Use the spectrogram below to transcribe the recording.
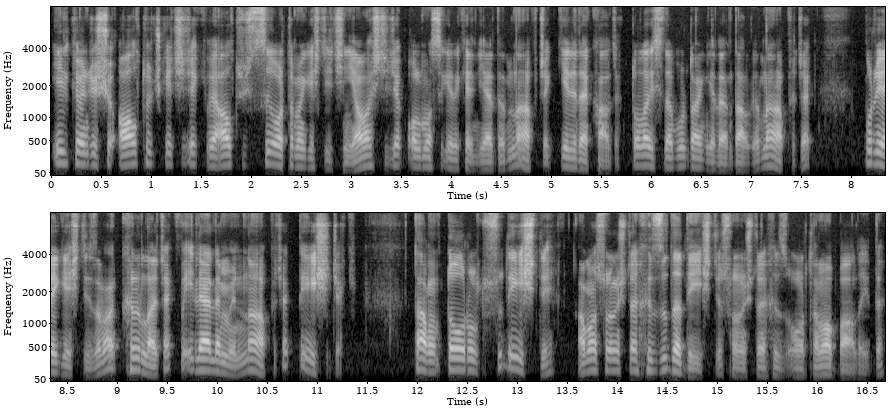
İlk önce şu alt uç geçecek ve alt uç sığ ortama geçtiği için yavaşlayacak. Olması gereken yerden ne yapacak? Geride kalacak. Dolayısıyla buradan gelen dalga ne yapacak? Buraya geçtiği zaman kırılacak ve ilerleme yönü ne yapacak? Değişecek. Tamam doğrultusu değişti ama sonuçta hızı da değişti. Sonuçta hız ortama bağlıydı.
